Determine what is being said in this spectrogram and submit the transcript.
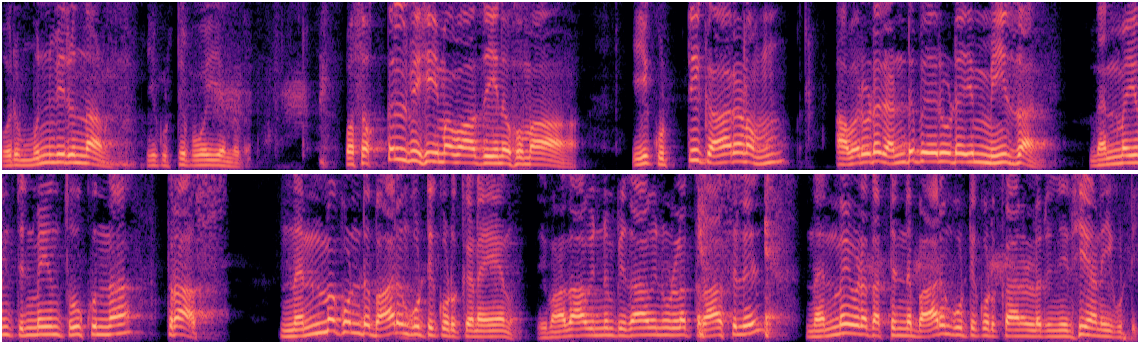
ഒരു മുൻവിരുന്നാണ് ഈ കുട്ടി പോയി എന്നത്. വസഖ്തൽ ബിഹി മവാസീനഹുമാ. ഈ കുട്ടി കാരണം അവരുടെ രണ്ടു പേരുടെയും മീസാൻ നന്മയും തിന്മയും തൂക്കുന്ന ത്രാസ്. നന്മ കൊണ്ട് ഭാരം കൂട്ടിക്കൊടുക്കണേന്ന് ഈ മാതാവിനും പിതാവിനുള്ള ത്രാസിൽ നന്മയുടെ തട്ടിന് ഭാരം കൂട്ടിക്കൊടുക്കാനുള്ളൊരു നിധിയാണ് ഈ കുട്ടി.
